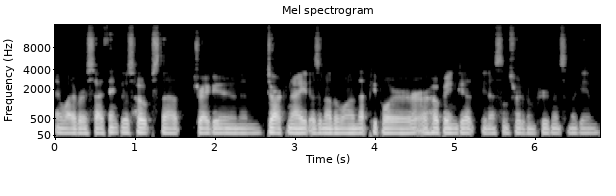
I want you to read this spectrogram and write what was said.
and whatever. So I think there's hopes that Dragoon and Dark Knight is another one that people are, are hoping get you know some sort of improvements in the game.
